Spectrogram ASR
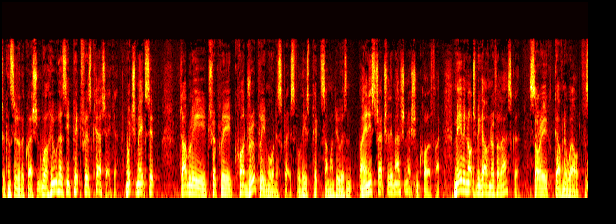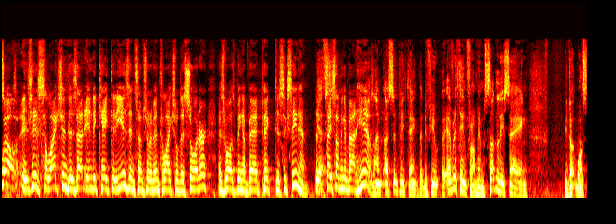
to consider the question well, who has he picked for his caretaker? Which makes it doubly, triply, quadruply more disgraceful. He's picked someone who isn't, by any stretch of the imagination, qualified. Maybe not to be governor of Alaska. Sorry, Governor Weld. For Well, is his selection, does that indicate that he is in some sort of intellectual disorder as well as being a bad pick to succeed him? Does Yes. it say something about him? so. I, I simply think that if you, everything from him suddenly saying you don't, wants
